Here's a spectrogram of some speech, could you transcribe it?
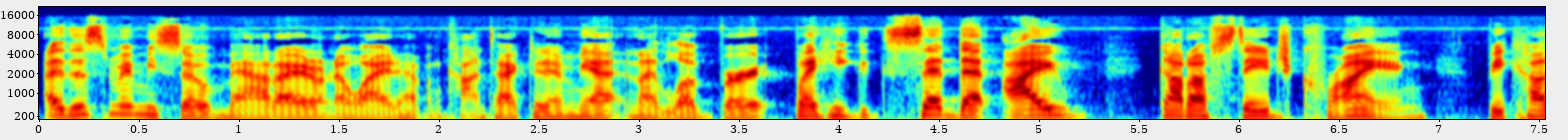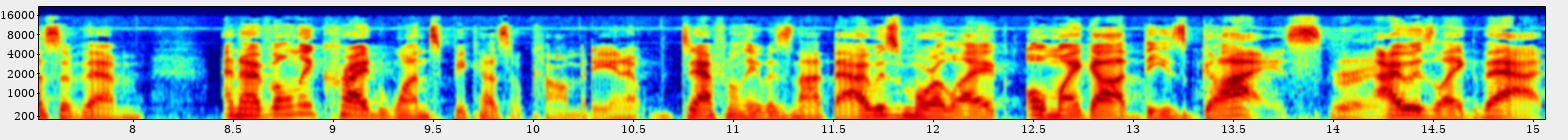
I, this made me so mad. I don't know why I haven't contacted him yet, and I love Bert. But he said that I got off stage crying because of them. And I've only cried once because of comedy, and it definitely was not that. I was more like, "Oh my god, these guys!" Right. I was like that,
